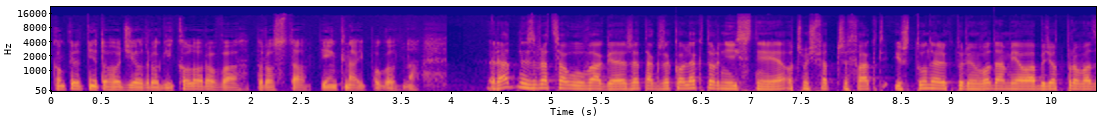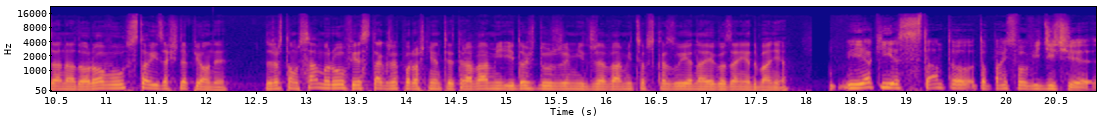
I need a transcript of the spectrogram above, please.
Konkretnie to chodzi o drogi kolorowa, prosta, piękna i pogodna. Radny zwracał uwagę, że także kolektor nie istnieje, o czym świadczy fakt, iż tunel, którym woda miała być odprowadzana do rowu, stoi zaślepiony. Zresztą sam rów jest także porośnięty trawami i dość dużymi drzewami, co wskazuje na jego zaniedbanie. Jaki jest stan, to, to Państwo widzicie. E,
